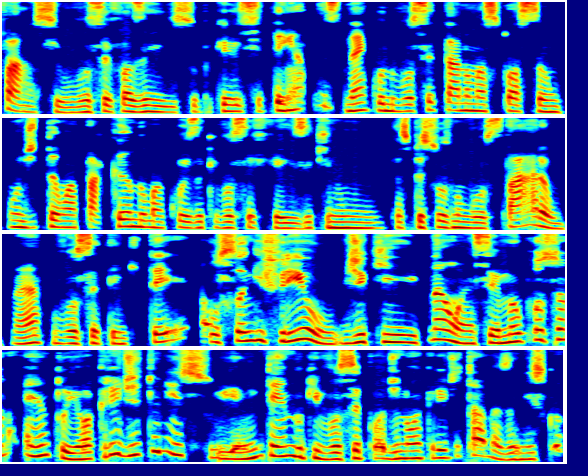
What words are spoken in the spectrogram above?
fácil você fazer isso, porque você tem, né, quando você tá numa situação onde estão atacando uma coisa que você fez e que não que as pessoas não gostaram, né? Você tem que ter o sangue frio de que, não, esse é meu posicionamento e eu acredito nisso. E eu entendo que você pode não acreditar, mas é nisso que eu.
